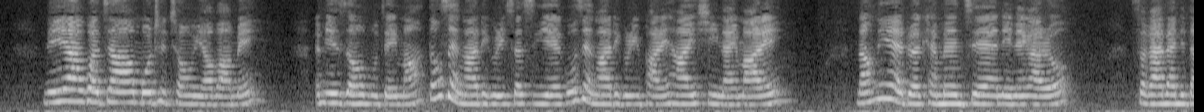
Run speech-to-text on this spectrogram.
။နေရာကွက်ကြောင်မိုးထချုံရပါမယ်။ အမြင့်ဆုံးမူချိန်မှာ35ဒီဂရီဆက်စီယက်65ဒီဂရီဖာရင်ဟိုက်ရှိနိုင်ပါတယ်။နောက်နှစ်ရက်အတွက်ခံမှန်းချက်အနေနဲ့ကတော့စကိုင်းတိုင်းဒေသ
